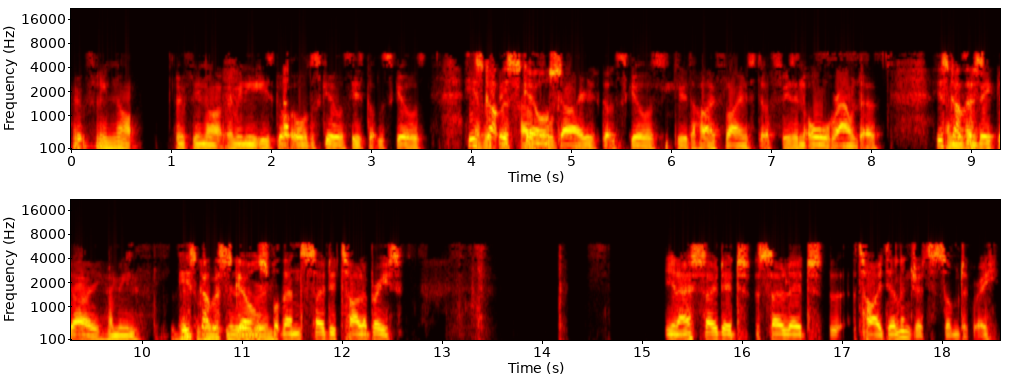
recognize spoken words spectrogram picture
Hopefully not. Hopefully not. I mean, he- he's got all the skills. He's got the skills. He's got the skills. Guy, he's got the skills to do the high flying stuff. So he's an all rounder. He's and got he's the a big guy. I mean, He's got the skills, but then so did Tyler Breeze. You know, so did so did Tye Dillinger to some degree.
